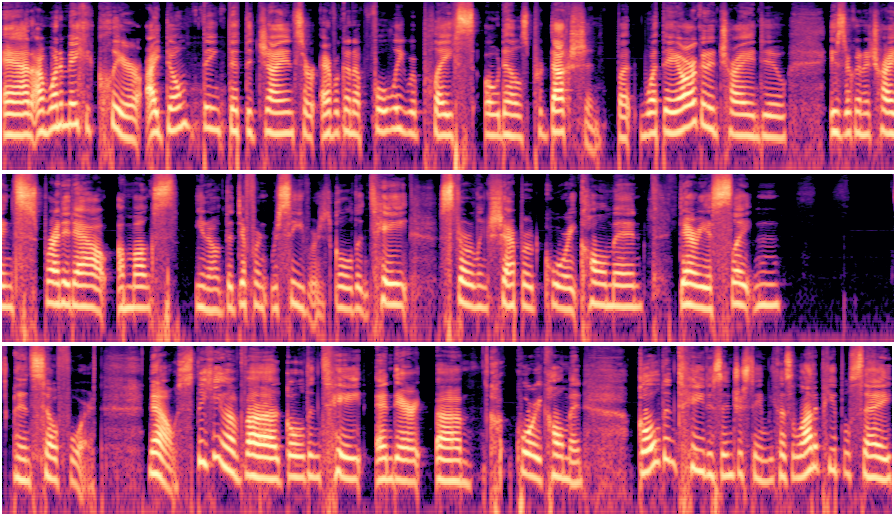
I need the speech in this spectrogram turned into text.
And I want to make it clear I don't think that the Giants are ever going to fully replace Odell's production. But what they are going to try and do is they're going to try and spread it out amongst, you know, the different receivers Golden Tate, Sterling Shepard, Corey Coleman, Darius Slayton, and so forth. Now, speaking of uh, Golden Tate and Der- um, Corey Coleman, Golden Tate is interesting because a lot of people say,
